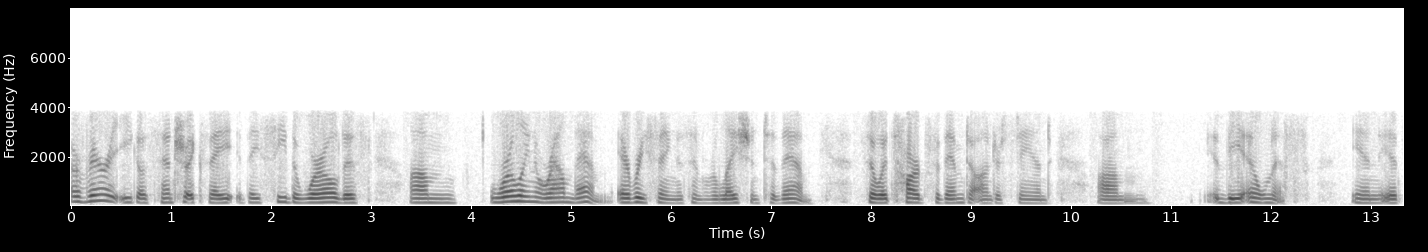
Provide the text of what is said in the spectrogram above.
are very egocentric. They they see the world as um, whirling around them. Everything is in relation to them, so it's hard for them to understand um, the illness in its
